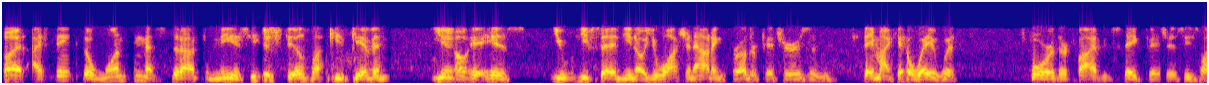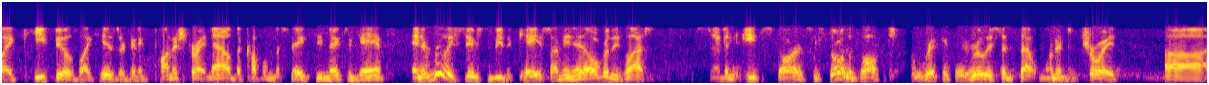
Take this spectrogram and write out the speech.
but I think the one thing that stood out to me is he just feels like he's given, you know, his. You he said, you know, you watch an outing for other pitchers and they might get away with four of their five mistake pitches. He's like he feels like his are getting punished right now. The couple mistakes he makes a game, and it really seems to be the case. I mean, over these last seven, eight starts, he's throwing the ball terrifically. Really, since that one in Detroit, uh,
